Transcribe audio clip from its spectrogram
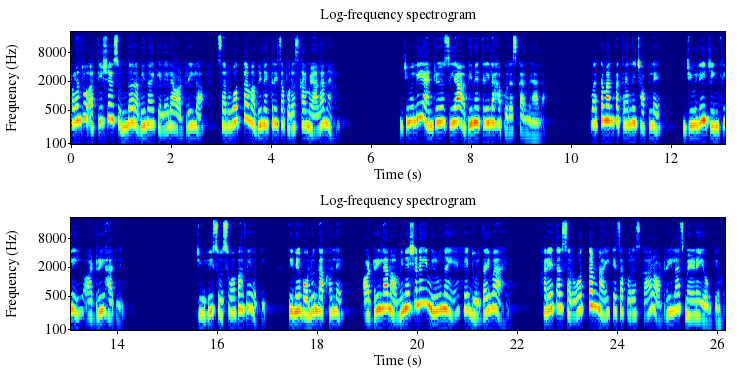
परंतु अतिशय सुंदर अभिनय केलेल्या ऑड्रीला सर्वोत्तम अभिनेत्रीचा पुरस्कार मिळाला नाही. ज्युली अँड्र्यूज या अभिनेत्रीला हा पुरस्कार मिळाला. वर्तमानपत्रांनी छापले ज्युली जिंकली ऑड्री हारली. ज्युली सुस्वभावी होती. तिने बोलून दाखवले ऑड्रीला नॉमिनेशनही मिळू नये हे दुर्दैव आहे. खरे तर सर्वोत्तम नायिकेचा पुरस्कार ऑड्रीलाच मिळणे योग्य होते.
